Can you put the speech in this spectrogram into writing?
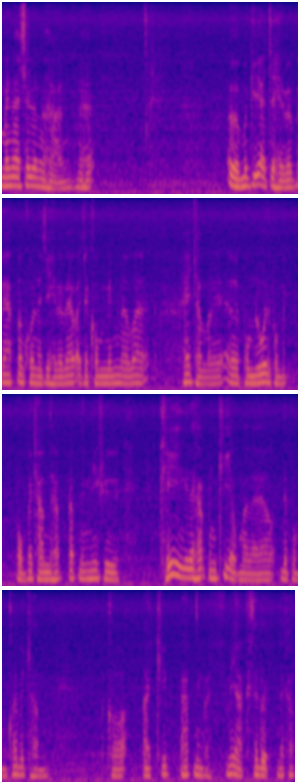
ไม่น่าใช่เรื่องอาหารนะฮะ เออ เมื่อกี้อาจจะเห็นแวบๆบางคนอาจจะเห็นแวบๆอาจจะคอมเมนต์มาว่า ให้ทำอะไร เออ ผมรู้เดี๋ยวผมผมไปทำนะครับ แป๊บหนึ่งนี่คือ ขี้นะครับ มันขี้ออกมาแล้ว เดี๋ยวผมค่อยไปทำขออัดคลิปแป๊บหนึ่งก่อน ไม่อยากสะดุดนะครับ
